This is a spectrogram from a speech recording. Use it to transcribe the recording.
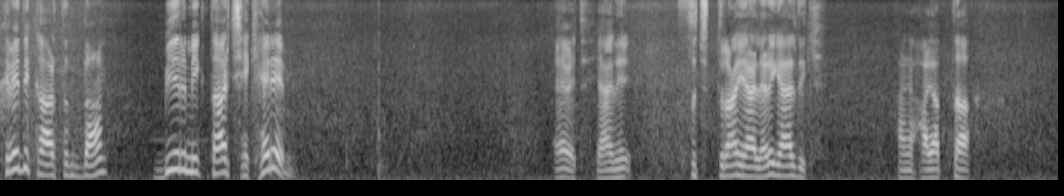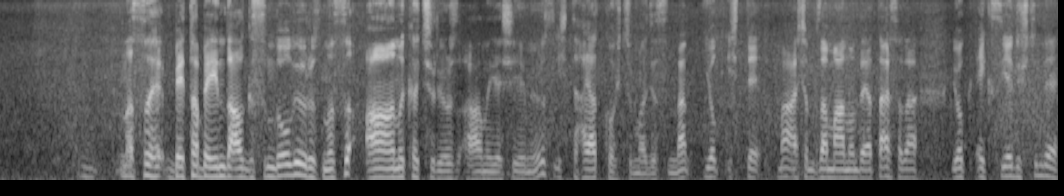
kredi kartından bir miktar çekerim. Evet yani sıçtıran yerlere geldik. Hani hayatta nasıl beta beyin dalgasında oluyoruz, nasıl anı kaçırıyoruz, anı yaşayamıyoruz. İşte hayat koşturmacasından yok işte maaşım zamanında yatarsa da yok eksiye düştüm de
